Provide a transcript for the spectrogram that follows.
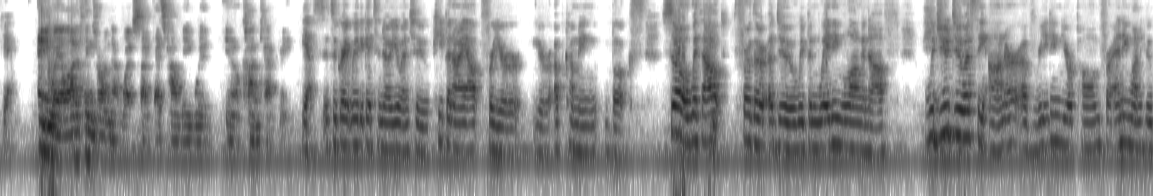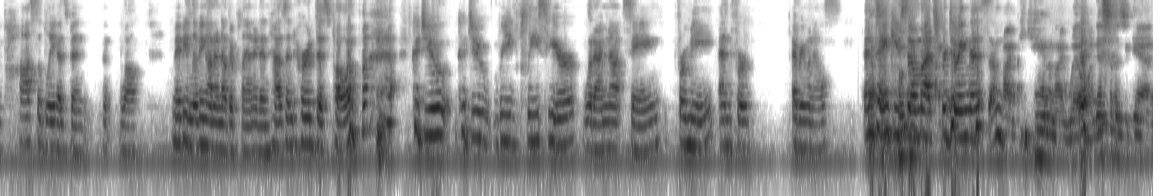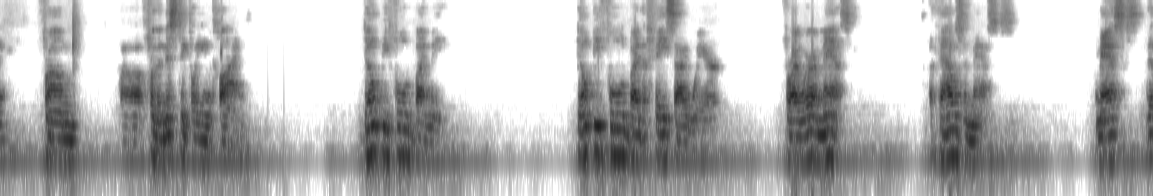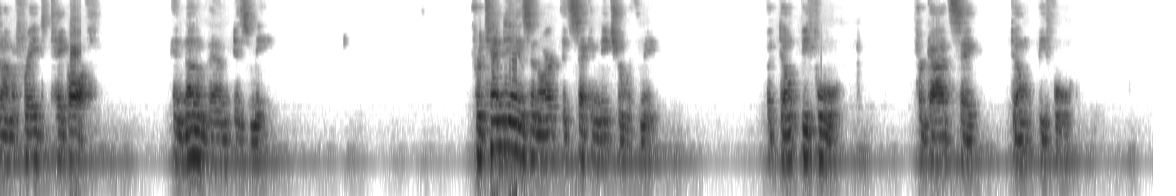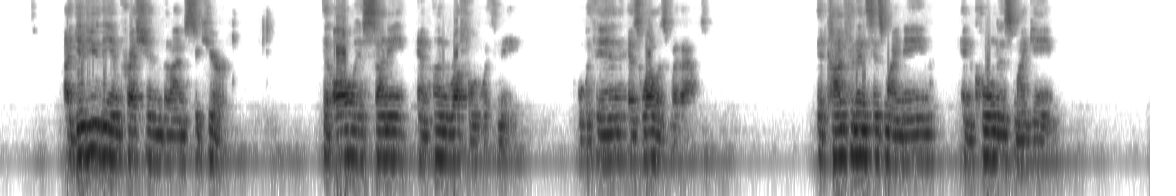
Yeah. anyway, a lot of things are on that website. That's how they would, you know, contact me. Yes, it's a great way to get to know you and to keep an eye out for your your upcoming books. So, without further ado, we've been waiting long enough. Would you do us the honor of reading your poem for anyone who possibly has been, well, maybe living on another planet and hasn't heard this poem? could you could you read, please, hear what I'm not saying for me and for everyone else? And yes, thank you so much for doing this. I'm... i can and I will. And this is again from uh, for the mystically inclined. Don't be fooled by me. Don't be fooled by the face I wear, for I wear a mask, a thousand masks, masks that I'm afraid to take off, and none of them is me. Pretending is an art that's second nature with me. But don't be fooled. for God's sake, don't be fooled. I give you the impression that I'm secure, that all is sunny and unruffled with me, within as well as without. That confidence is my name and coolness my game.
